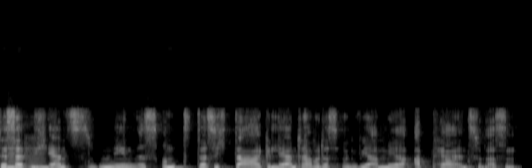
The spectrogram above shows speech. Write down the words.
deshalb Mhm. nicht ernst zu nehmen ist und dass ich da gelernt habe, das irgendwie an mir abperlen zu lassen.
